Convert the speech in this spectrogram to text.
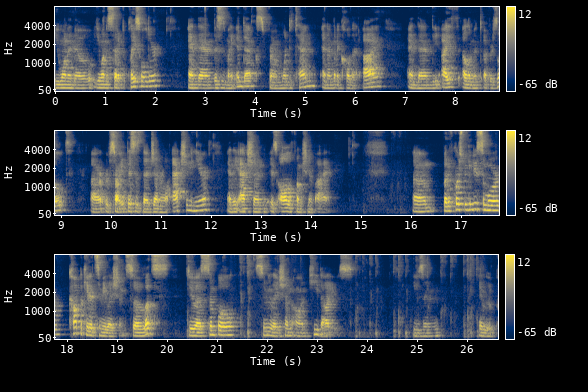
you want to know, you want to set up a placeholder, and then this is my index from 1 to 10, and I'm going to call that i, and then the ith element of result, uh, or sorry, this is the general action here, and the action is all a function of i. Um, but of course we can do some more complicated simulations. So let's do a simple simulation on p-values using a loop.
